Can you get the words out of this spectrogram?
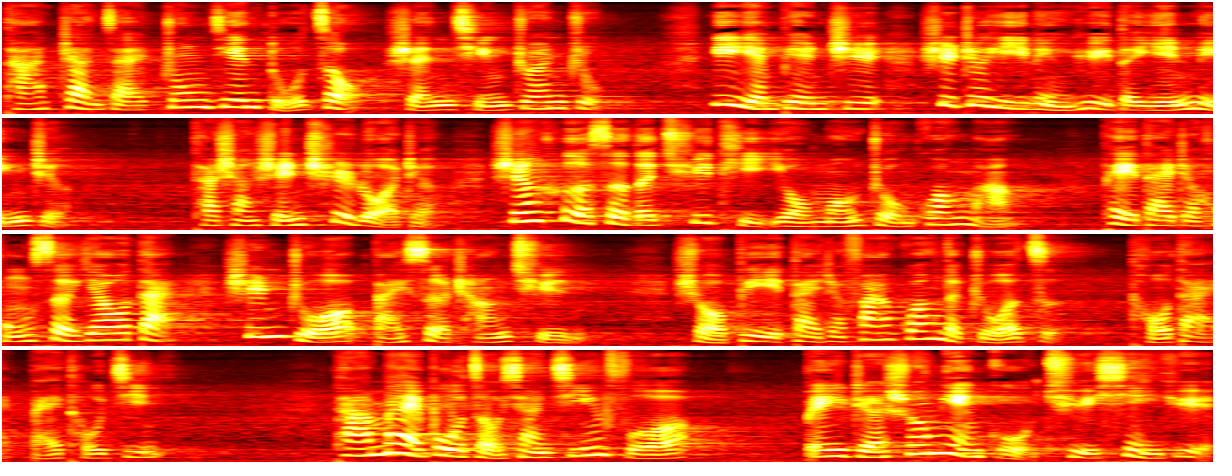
他站在中间独奏，神情专注，一眼便知是这一领域的引领者。他上身赤裸着，深褐色的躯体有某种光芒。佩戴着红色腰带，身着白色长裙，手臂戴着发光的镯子，头戴白头巾。他迈步走向金佛，背着双面鼓去献乐。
